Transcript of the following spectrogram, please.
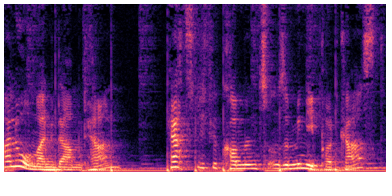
Hallo, meine Damen und Herren. Herzlich willkommen zu unserem Mini-Podcast,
